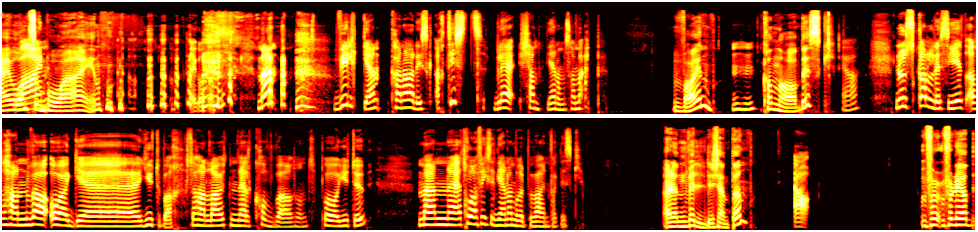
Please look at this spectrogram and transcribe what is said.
I want Wine. some wine. Det er godt, ass. Men hvilken kanadisk artist ble kjent gjennom samme app? Vine? Mhm. Kanadisk? Ja. Nå skal det sies at han var òg YouTuber, så han la ut en del cover og sånt på YouTube. Men eh, jeg tror han fikk sitt gjennombrudd på Vine, faktisk. Er den veldig kjent, den? Ja. For, fordi at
